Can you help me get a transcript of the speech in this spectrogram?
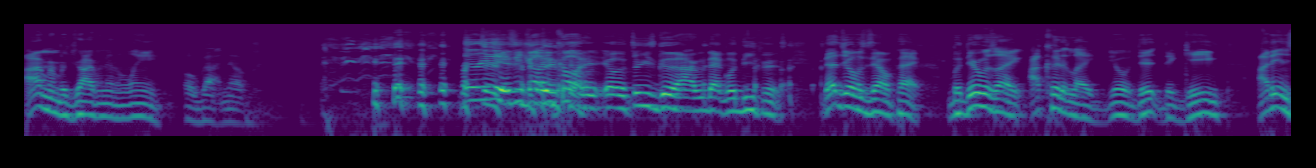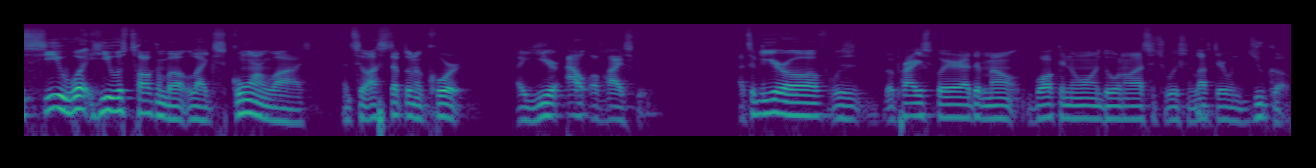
I remember driving in the lane. Oh God, no. There he is. He caught, he caught it. Yo, three's good. All right, we back on defense. That joint was down packed. But there was like, I could have like, yo, there, the game. I didn't see what he was talking about, like scoring wise, until I stepped on the court a year out of high school. I took a year off, was a practice player at the Mount, walking on, doing all that situation. Left there with JUCO.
